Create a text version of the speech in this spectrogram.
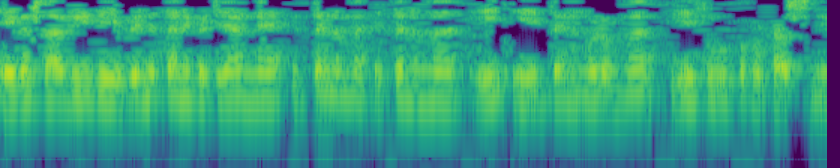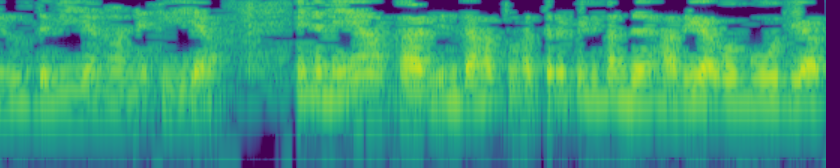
ඒක ශරීරයේ වෙන තැනකට යන්නේ එතනම එතනම ඒ ඒ තැන් වලම ඒ සූප කොටස් නිරුද්ධ වී යනවා නැති වී යනවා. එන්න මේ ආකාරයෙන් ධාතු හතර පිළිබඳ හරි අවබෝධයක්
